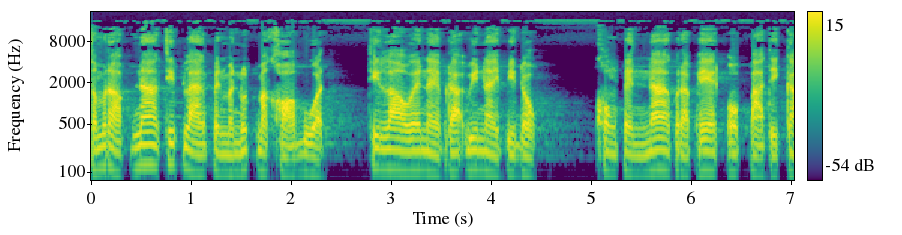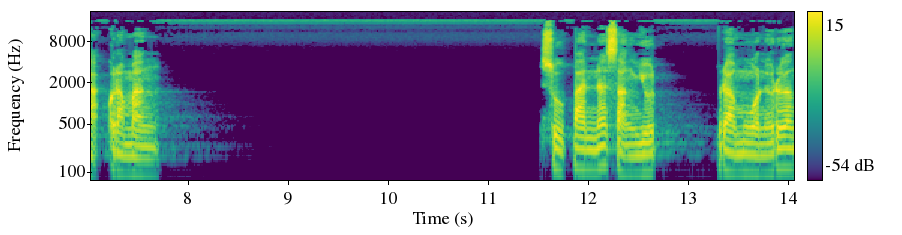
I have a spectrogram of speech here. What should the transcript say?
สำหรับนาคที่แปลงเป็นมนุษย์มาขอบวชที่เล่าไว้ในพระวินัยปิฎกคงเป็นนาคประเภทอบปาติกะกระมัง สุปันนสังยุตประมวลเรื่อง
